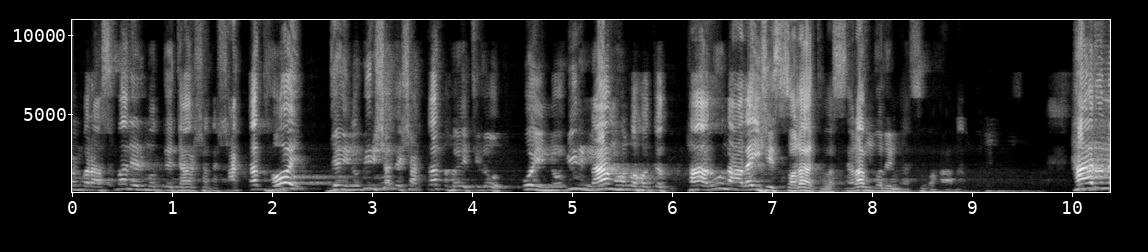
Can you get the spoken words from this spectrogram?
নম্বর আসমানের মধ্যে যার সাথে সাক্ষাৎ হয় যে নবীর সাথে সাক্ষাৎ হয়েছিল, ওই নবীর নাম হলো হযরত হারুন ওয়াস সালাম বলেন না, সুবহানাল্লাহ। হারুন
